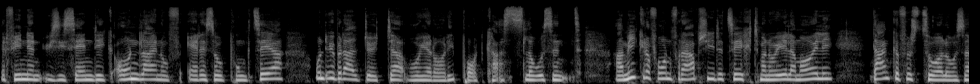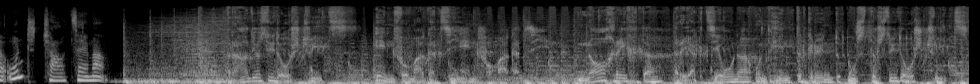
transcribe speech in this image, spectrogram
ihr findet unsere Sendung online auf rso.ch und überall dort, wo ihr eure Podcasts loset. Am Mikrofon verabschiedet sich Manuela Meuli. Danke fürs Zuhören und ciao zusammen. Radio Südostschweiz, Infomagazin, Infomagazin. Nachrichten, Reaktionen und Hintergründe aus der Südostschweiz.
